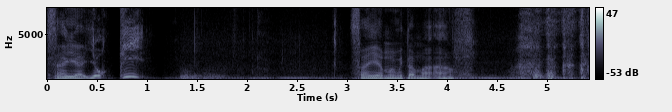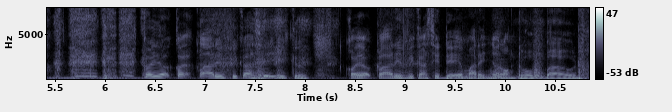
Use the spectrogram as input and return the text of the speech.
Saya Yoki. Saya meminta maaf. Kayak kayak klarifikasi lho. Kayak klarifikasi DM mari nyolong domba. udah.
